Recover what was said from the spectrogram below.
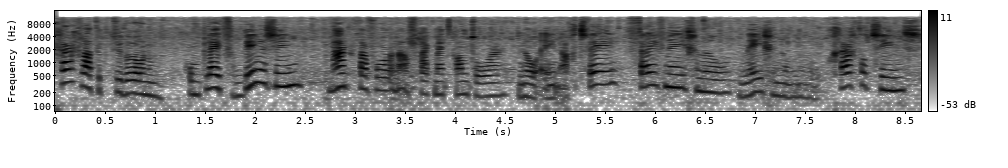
Graag laat ik de woning compleet van binnen zien. Maak daarvoor een afspraak met kantoor 0182 590 900. Graag tot ziens.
